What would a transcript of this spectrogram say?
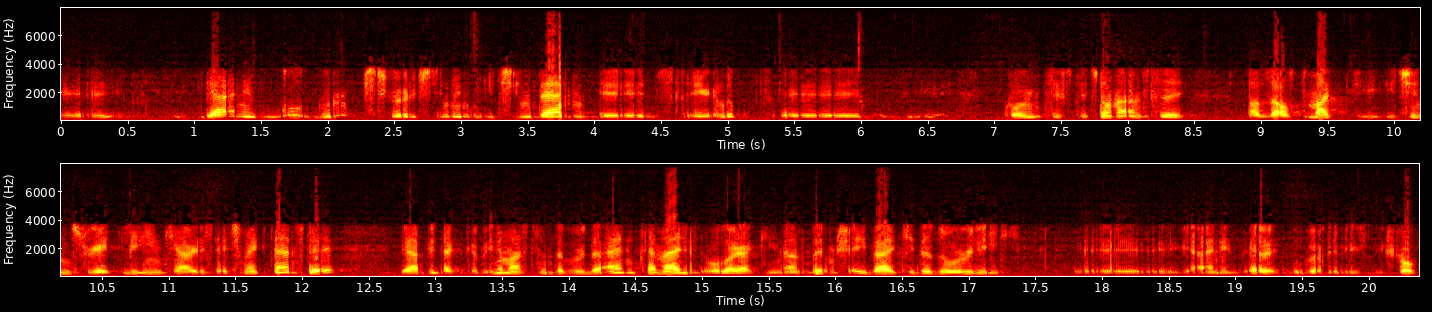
Ee, Yani bu grup psikolojisinin içinden e, sıyrılıp e, kognitif disonansı azaltmak için sürekli inkarı seçmektense ya bir dakika benim aslında burada en temel olarak inandığım şey belki de doğru değil. Ee, yani evet bu böyle bir şok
